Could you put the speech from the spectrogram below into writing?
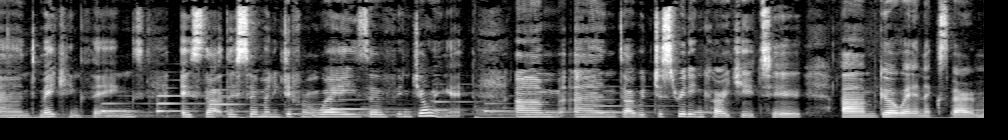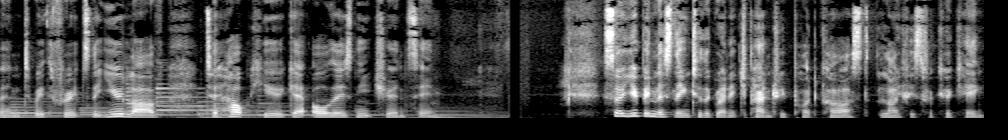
and making things is that there's so many different ways of enjoying it. Um, and I would just really encourage you to um, go away and experiment with fruits that you love to help you get all those nutrients in. So, you've been listening to the Greenwich Pantry podcast, Life is for Cooking,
